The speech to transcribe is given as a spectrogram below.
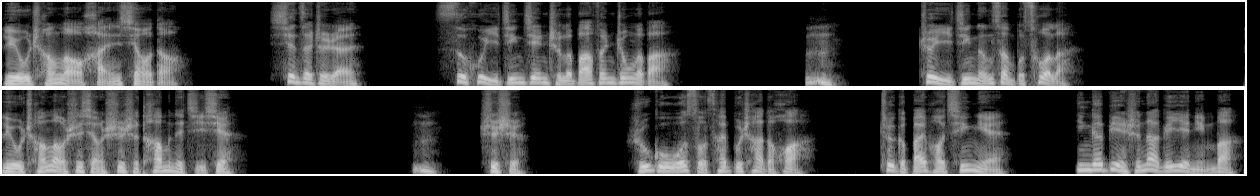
柳长老含笑道：“现在这人。”似乎已经坚持了八分钟了吧？嗯，这已经能算不错了。柳长老是想试试他们的极限。嗯，试试。如果我所猜不差的话，这个白袍青年应该便是那个叶宁吧？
